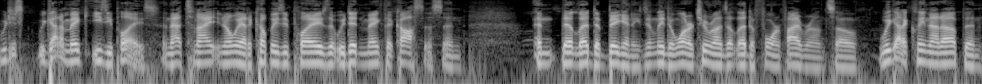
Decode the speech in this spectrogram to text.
we just we got to make easy plays. And that tonight, you know, we had a couple easy plays that we didn't make that cost us, and and that led to big innings. Didn't lead to one or two runs. That led to four and five runs. So we got to clean that up, and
